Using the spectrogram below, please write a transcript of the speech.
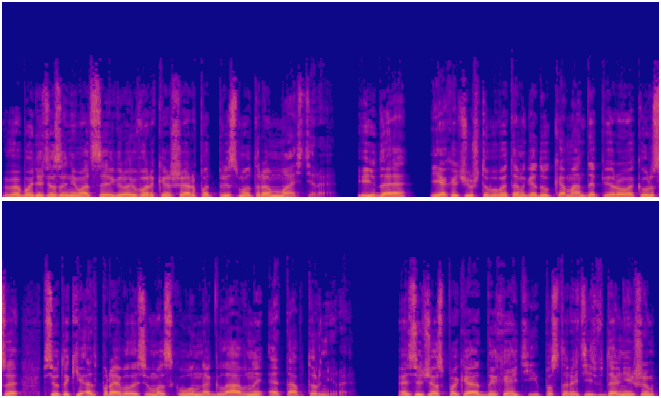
Вы будете заниматься игрой в аркашар под присмотром мастера. И да, я хочу, чтобы в этом году команда первого курса все-таки отправилась в Москву на главный этап турнира. А сейчас пока отдыхайте и постарайтесь в дальнейшем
